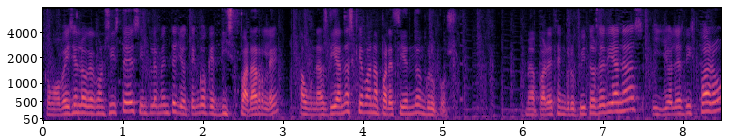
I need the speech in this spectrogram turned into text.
Como veis en lo que consiste, simplemente yo tengo que dispararle a unas dianas que van apareciendo en grupos. Me aparecen grupitos de dianas y yo les disparo.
